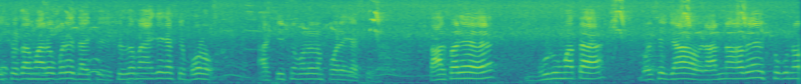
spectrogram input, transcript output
এই সুদামার উপরে দায়িত্ব দিয়ে সুদামা আগে গেছে, বড়। আর কৃষ্ণ বলরাম পরে গেছে। তারপরে গুরু মাতা বলছে, যাও, রান্না হবে, শুকনো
